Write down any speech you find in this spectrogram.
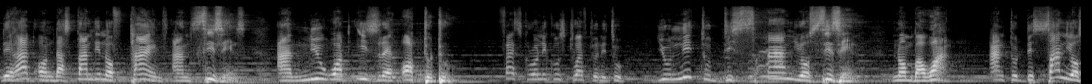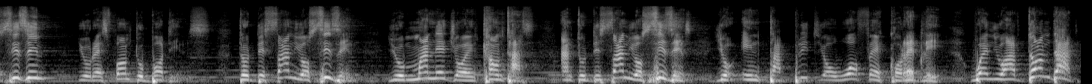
they had understanding of times and seasons and knew what Israel ought to do. First Chronicles 12, 22. You need to discern your season, number one. And to discern your season, you respond to burdens. To discern your season, you manage your encounters. And to discern your seasons, you interpret your warfare correctly. When you have done that,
